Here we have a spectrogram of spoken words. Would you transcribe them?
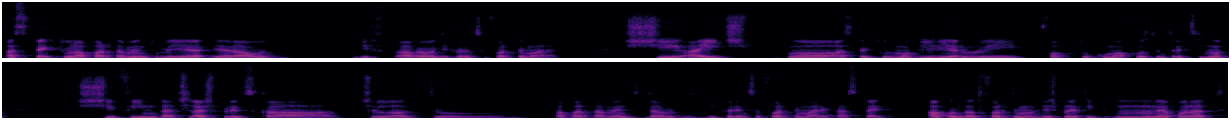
aspectul apartamentului era o, avea o diferență foarte mare. Și aici uh, aspectul mobilierului, faptul cum a fost întreținut, și fiind același preț ca celălalt uh, apartament, dar o diferență foarte mare ca aspect, a contat foarte mult. Deci, practic, nu neapărat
